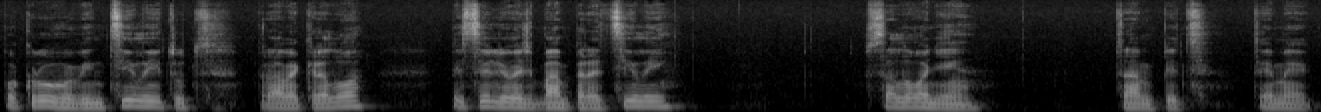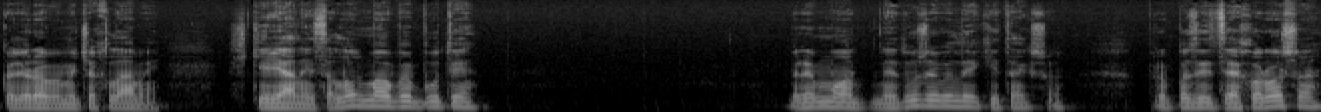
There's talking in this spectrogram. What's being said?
По кругу він цілий, тут праве крило, підсилювач бампера цілий. В салоні там під тими кольоровими чохлами шкіряний салон мав би бути. Ремонт не дуже великий, так що пропозиція хороша.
